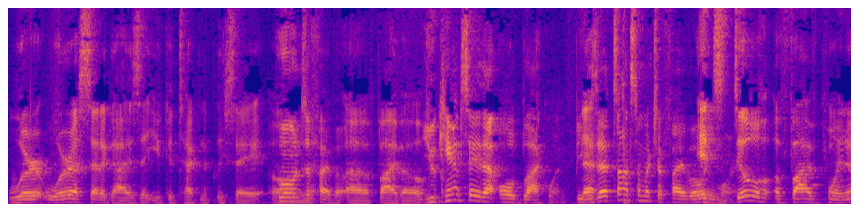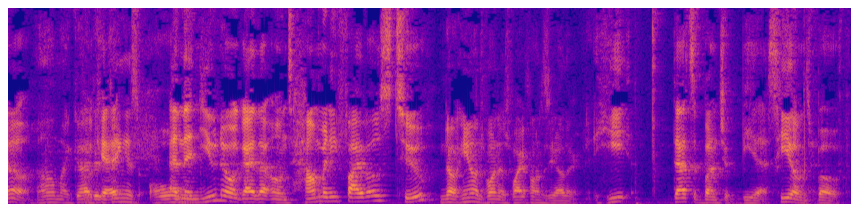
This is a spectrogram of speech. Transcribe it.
We're we're a set of guys that you could technically say own owns a 50? Uh, 50. You can't say that old black one because That- that's not so much a five zero it's still a 5.0. Oh my God, the thing is old. And then you know a guy that owns how many 50s? Two? no, he owns one. His wife owns the other. He that's a bunch of BS. He owns both.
